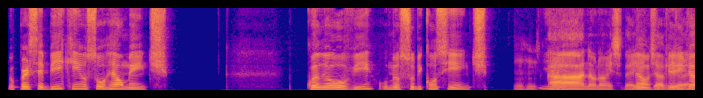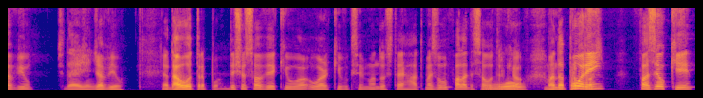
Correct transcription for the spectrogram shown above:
eu percebi quem eu sou realmente. Quando eu ouvi o meu subconsciente. Uhum. Ah, não, não. Isso daí Não, a gente já viu. a gente é. já viu. Isso daí a gente já viu. Já dá outra, pô. Deixa eu só ver aqui o, o arquivo que você me mandou se tá errado. Mas vamos falar dessa outra aqui, ó. Uou. Manda pra Porém, fazer o quê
